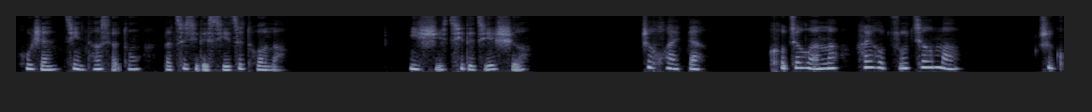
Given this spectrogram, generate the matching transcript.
忽然见唐小东把自己的鞋子脱了，一时气得结舌。这坏蛋，口交完了还要足交吗？只顾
